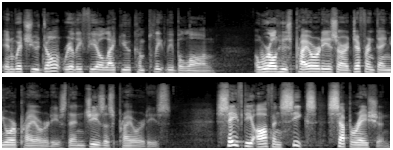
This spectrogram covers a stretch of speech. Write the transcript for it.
in which you don't really feel like you completely belong. A world whose priorities are different than your priorities, than Jesus' priorities. Safety often seeks separation.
